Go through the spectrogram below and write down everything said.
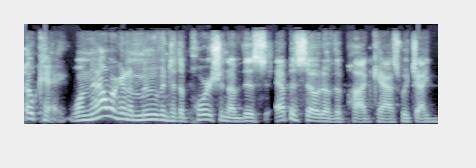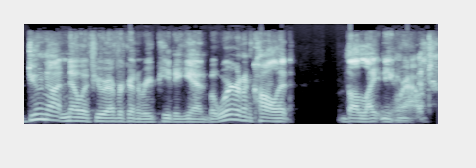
Okay. Well, now we're going to move into the portion of this episode of the podcast, which I do not know if you're ever going to repeat again, but we're going to call it the lightning round.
